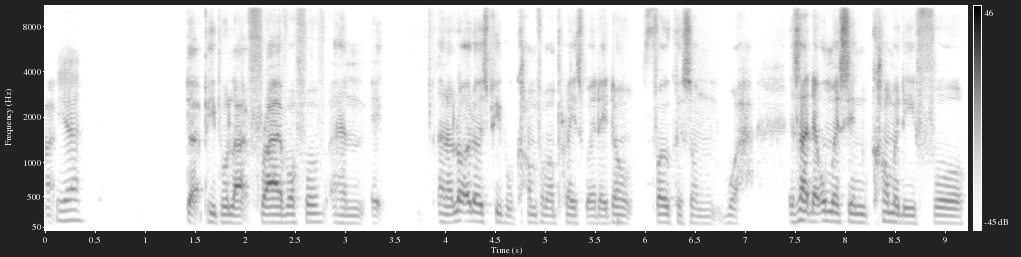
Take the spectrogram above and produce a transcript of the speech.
Like, Yeah. that people like thrive off of and it and a lot of those people come from a place where they don't focus on what it's like they're almost in comedy for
